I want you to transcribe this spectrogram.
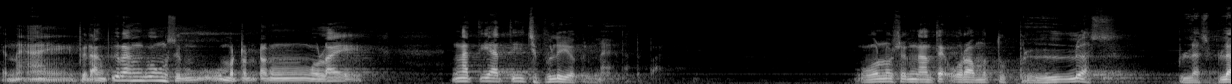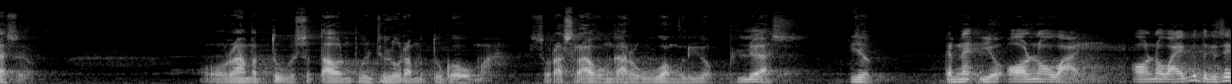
Kena ae. Pirang-pirang wong sing metenteng mulai ngati-ati jebule ya kena. ngono sing ngantek ora metu belas belas-belas. Ora metu setahun punjul ora metu ke omah. Surah srawung karo wong liya belas. Ya kena ya ana wae. Ana wae iku tegese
